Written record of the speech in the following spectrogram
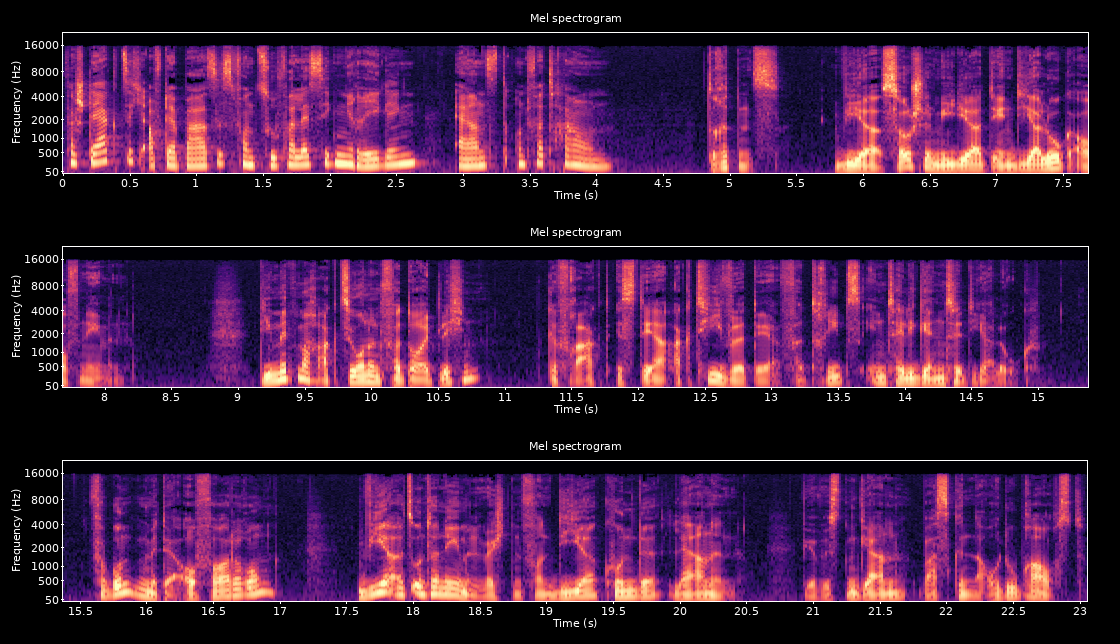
verstärkt sich auf der Basis von zuverlässigen Regeln, Ernst und Vertrauen. Drittens via Social Media den Dialog aufnehmen. Die Mitmachaktionen verdeutlichen, gefragt ist der aktive, der vertriebsintelligente Dialog. Verbunden mit der Aufforderung, Wir als Unternehmen möchten von dir, Kunde, lernen. Wir wüssten gern, was genau du brauchst.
